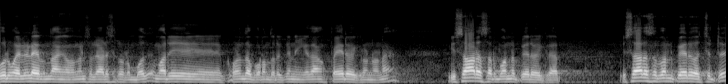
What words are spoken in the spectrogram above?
ஊர் வயலில் இருந்தாங்க அவங்கன்னு சொல்லி அழைச்சிட்டு வரும்போது இது மாதிரி குழந்தை பிறந்திருக்கு நீங்கள் தான் பெயர் வைக்கணுன்னொன்னே விசார சர்மன்னு பேர் வைக்கிறார். விசார சர்பன் பேர் வச்சுட்டு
